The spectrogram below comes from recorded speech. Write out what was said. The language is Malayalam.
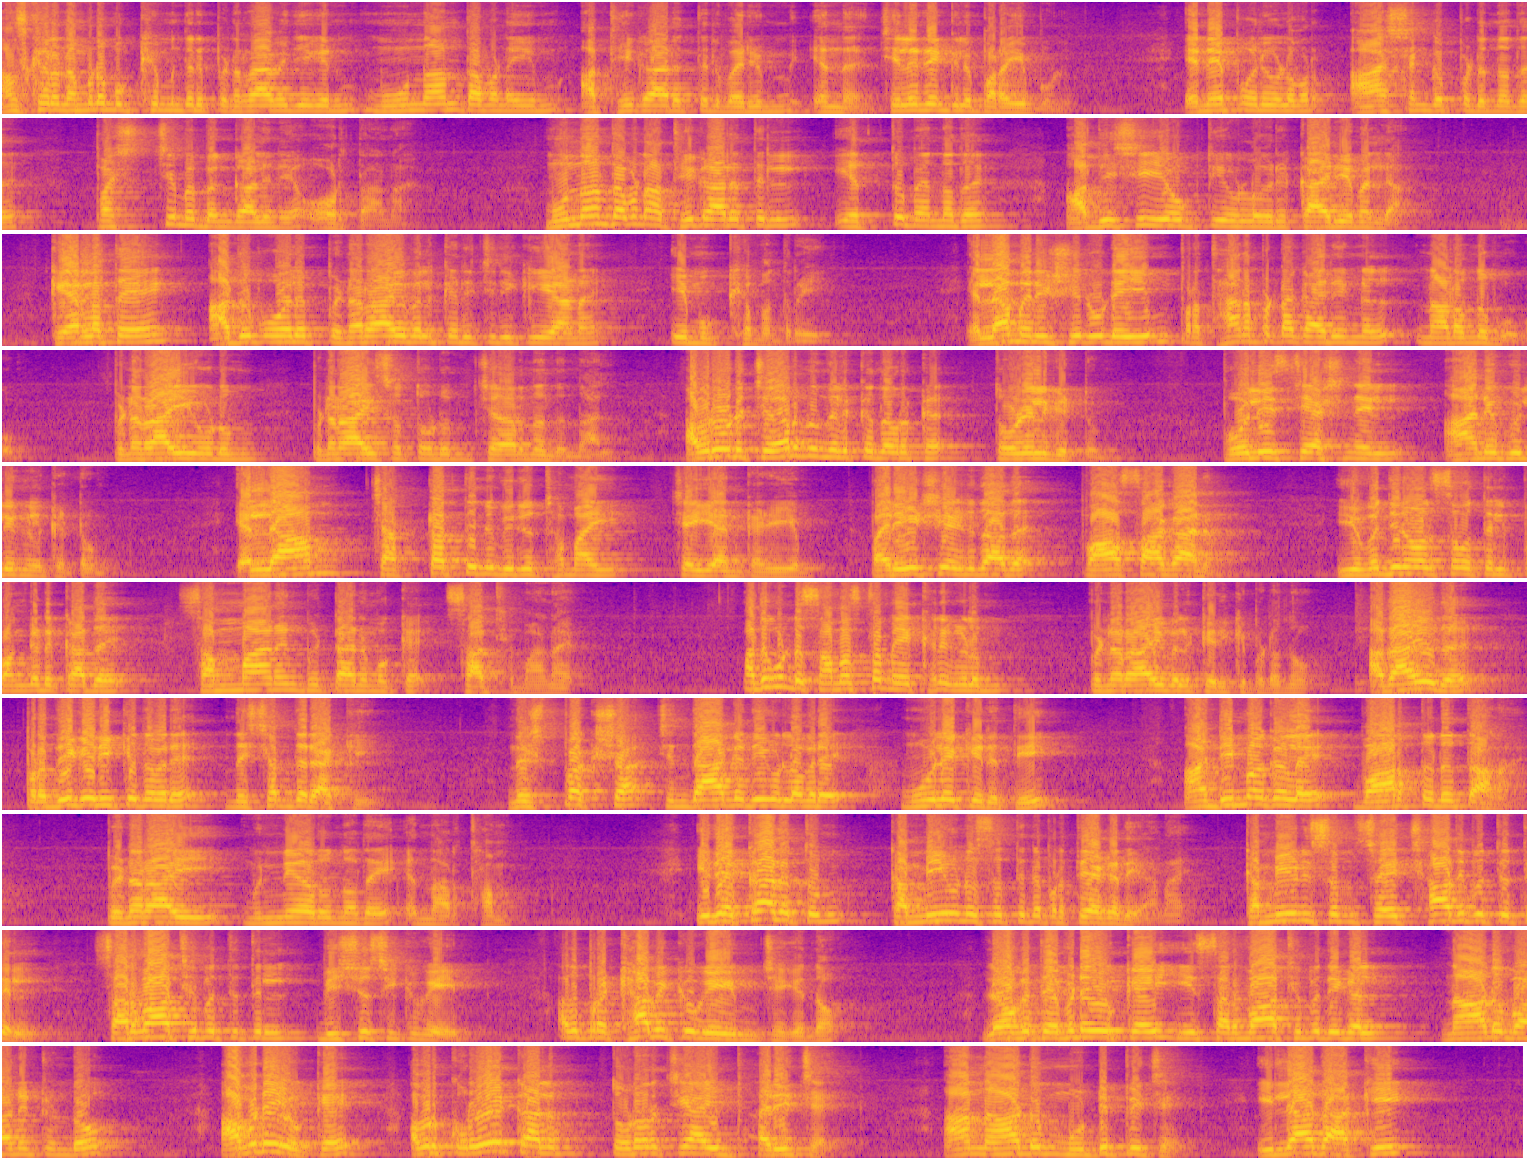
നമസ്കാരം. നമ്മുടെ മുഖ്യമന്ത്രി പിണറായി വിജയൻ മൂന്നാം തവണയും അധികാരത്തിൽ വരും എന്ന് ചിലരെങ്കിലും പറയുമ്പോൾ എന്നെപ്പോലെയുള്ളവർ ആശങ്കപ്പെടുന്നത് പശ്ചിമ ബംഗാളിനെ ഓർത്താണ്. മൂന്നാം തവണ അധികാരത്തിൽ എത്തുമെന്നത് അതിശയോക്തിയുള്ള ഒരു കാര്യമല്ല. കേരളത്തെ അതുപോലെ പിണറായി വൽക്കരിച്ചിരിക്കുകയാണ് ഈ മുഖ്യമന്ത്രി. എല്ലാ മനുഷ്യരുടെയും പ്രധാനപ്പെട്ട കാര്യങ്ങൾ നടന്നു പോകും പിണറായിയോടും പിണറായി സ്വത്തോടും ചേർന്ന് നിന്നാൽ അവരോട് ചേർന്ന് നിൽക്കുന്നവർക്ക് തൊഴിൽ കിട്ടും. പോലീസ് സ്റ്റേഷനിൽ ആനുകൂല്യങ്ങൾ കിട്ടും. എല്ലാം ചട്ടത്തിന് വിരുദ്ധമായി ചെയ്യാൻ കഴിയും. പരീക്ഷ എഴുതാതെ പാസ്സാകാനും യുവജനോത്സവത്തിൽ പങ്കെടുക്കാതെ സമ്മാനം കിട്ടാനുമൊക്കെ സാധ്യമാണ്. അതുകൊണ്ട് സമസ്ത മേഖലകളും പിണറായി വൽക്കരിക്കപ്പെടുന്നു. അതായത് പ്രതികരിക്കുന്നവരെ നിശബ്ദരാക്കി നിഷ്പക്ഷ ചിന്താഗതിയുള്ളവരെ മൂലക്കിരുത്തി അടിമകളെ വാർത്തെടുത്താണ് പിണറായി മുന്നേറുന്നത് എന്നർത്ഥം. ഇത് എക്കാലത്തും കമ്മ്യൂണിസത്തിന്റെ പ്രത്യേകതയാണ്. കമ്മ്യൂണിസം സ്വേച്ഛാധിപത്യത്തിൽ സർവാധിപത്യത്തിൽ വിശ്വസിക്കുകയും അത് പ്രഖ്യാപിക്കുകയും ചെയ്യുന്നു. ലോകത്ത് എവിടെയൊക്കെ ഈ സർവാധിപതികൾ നാടുപാണിട്ടുണ്ടോ അവിടെയൊക്കെ അവർ കുറെ കാലം തുടർച്ചയായി ഭരിച്ച് ആ നാടും മുടിപ്പിച്ച് ഇല്ലാതാക്കി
